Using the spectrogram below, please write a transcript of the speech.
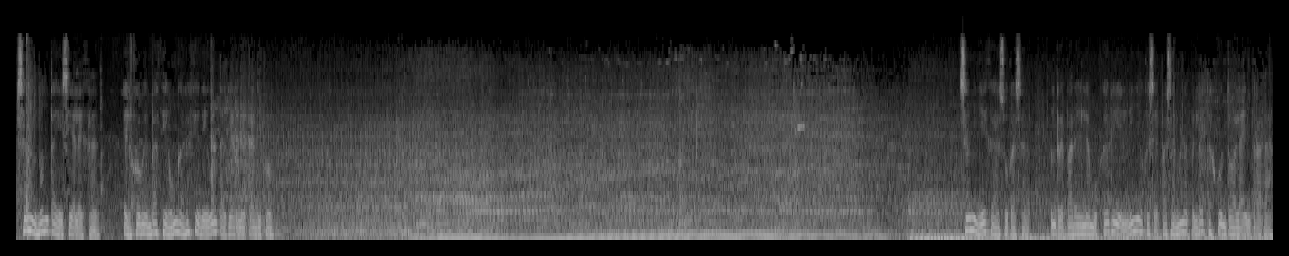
Sammy monta y se aleja. El joven va hacia un garaje de un taller mecánico. Sammy llega a su casa. Repara en la mujer y el niño que se pasan una pelota junto a la entrada.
